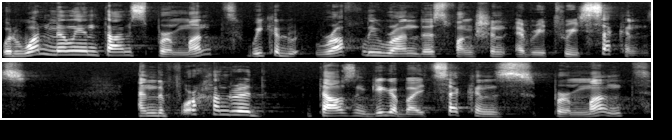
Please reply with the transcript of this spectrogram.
With 1 million times per month, we could roughly run this function every three seconds. And the 400,000 gigabyte seconds per month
